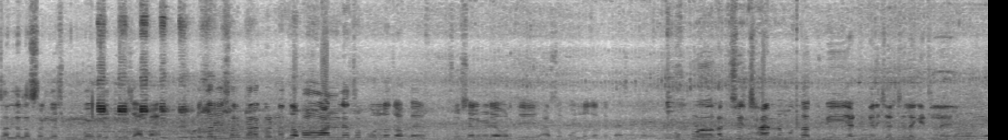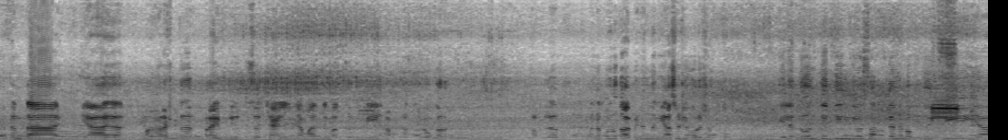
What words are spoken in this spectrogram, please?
चाललेला संघर्ष मुंबईमध्ये तुम्ही जात आहे कुठंतरी सरकारकडनं दबाव आणल्याचं बोललं जातं आहे. सोशल मीडियावरती असं बोललं जातं. काय खूप अतिशय छान मुद्दा तुम्ही या ठिकाणी चर्चेला घेतलेला आहे. प्रथमतः या महाराष्ट्र प्राईम न्यूजचं चॅनलच्या माध्यमातून मी आपलं खरोखर आपलं मनपूर्वक अभिनंदन यासाठी करू शकतो. गेले दोन ते तीन दिवस सातत्याने बघतोय की या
